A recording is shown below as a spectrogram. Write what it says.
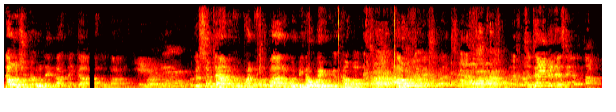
Now I want you to know today that I thank God for the bottom. Because sometimes if it wasn't for the bottom, there'd be no way we could come up. I always say that's what Come. So David has had enough.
